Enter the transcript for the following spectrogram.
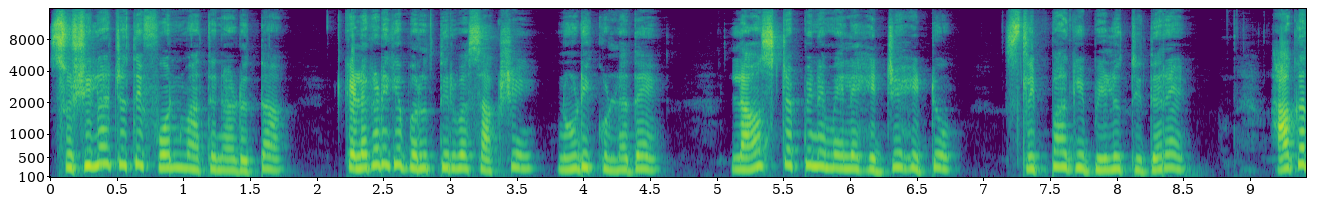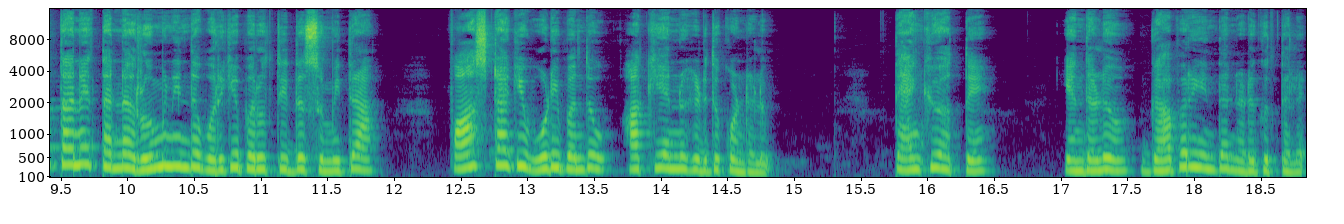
ಸುಶೀಲಾ ಜೊತೆ ಫೋನ್ ಮಾತನಾಡುತ್ತಾ ಕೆಳಗಡೆಗೆ ಬರುತ್ತಿರುವ ಸಾಕ್ಷಿ ನೋಡಿಕೊಳ್ಳದೆ ಲಾಸ್ಟ್ ಸ್ಟೆಪ್ಪಿನ ಮೇಲೆ ಹೆಜ್ಜೆ ಇಟ್ಟು ಸ್ಲಿಪ್ಪಾಗಿ ಬೀಳುತ್ತಿದ್ದರೆ ಆಗ ತಾನೇ ತನ್ನ ರೂಮಿನಿಂದ ಹೊರಗೆ ಬರುತ್ತಿದ್ದ ಸುಮಿತ್ರಾ ಫಾಸ್ಟಾಗಿ ಓಡಿ ಬಂದು ಆಕೆಯನ್ನು ಹಿಡಿದುಕೊಂಡಳು. ಥ್ಯಾಂಕ್ ಯು ಅತ್ತೆ ಎಂದಳು ಗಾಬರಿಯಿಂದ ನಡುಗುತ್ತಲೆ.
